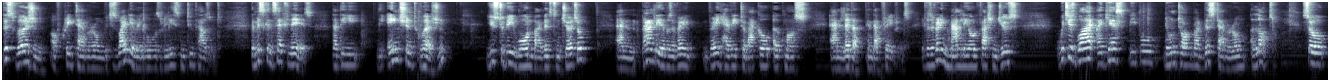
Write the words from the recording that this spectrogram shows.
This version of Creed Tabarome, which is widely available, was released in 2000. The misconception is that the, the ancient version used to be worn by Winston Churchill, and apparently there was a very, very heavy tobacco, oak moss, and leather in that fragrance. It was a very manly, old-fashioned juice, which is why I guess people don't talk about this Tabarome a lot. So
